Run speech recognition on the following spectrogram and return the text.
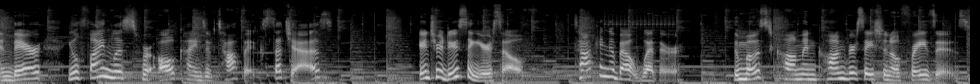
and there you'll find lists for all kinds of topics, such as introducing yourself, talking about weather, the most common conversational phrases,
